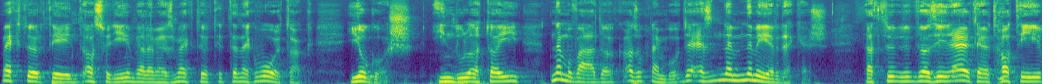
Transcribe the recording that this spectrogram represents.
megtörtént, az, hogy én velem ez megtörtént, ennek voltak jogos indulatai, nem a vádak, azok nem volt, de ez nem, nem érdekes. Tehát azért eltelt hat év,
